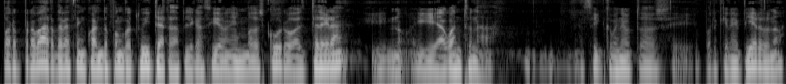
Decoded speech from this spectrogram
por probar de vez en cuando pongo Twitter, la aplicación en modo oscuro o el Telegram y no y aguanto nada. Cinco minutos eh, porque me pierdo, ¿no?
